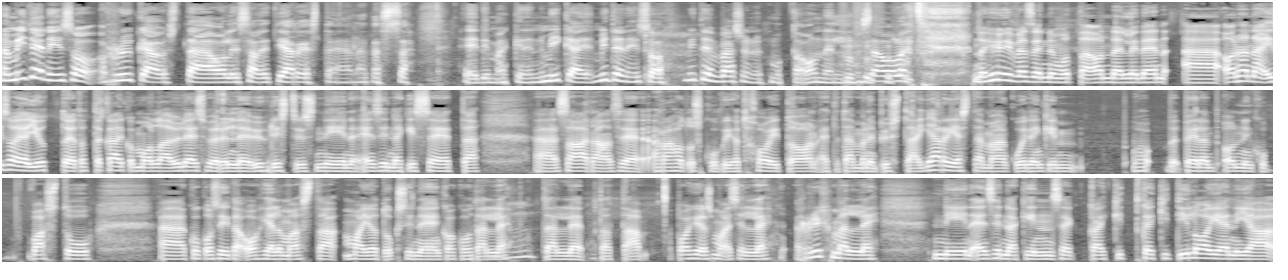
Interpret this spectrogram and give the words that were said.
No miten iso rykäys tämä oli? Sä olit järjestäjänä tässä Heidi Mäkinen. Mikä, miten iso, miten väsynyt, mutta onnellinen sä olet? No hyvin väsynyt, mutta onnellinen. Äh, onhan nämä isoja juttuja. Totta kai kun me ollaan yleishyödyllinen yhdistys, niin ensinnäkin se, että äh, saadaan se rahoituskuviot hoitoon, että tämmöinen pystytään järjestämään kuitenkin meillä on niin kuin vastuu ää, koko siitä ohjelmasta majoituksineen koko tälle, mm. tälle tota, pohjoismaiselle ryhmälle, niin ensinnäkin se kaikki, kaikki tilojen ja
